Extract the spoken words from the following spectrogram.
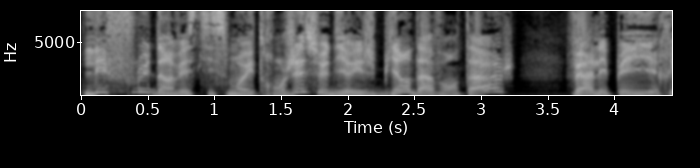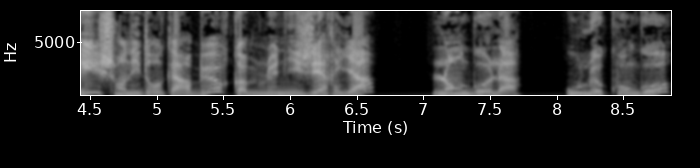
Les flux d'investissements étrangers se dirigent bien davantage vers les pays riches en hydrocarbures comme le Nigeria, l'Angola ou le Congo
